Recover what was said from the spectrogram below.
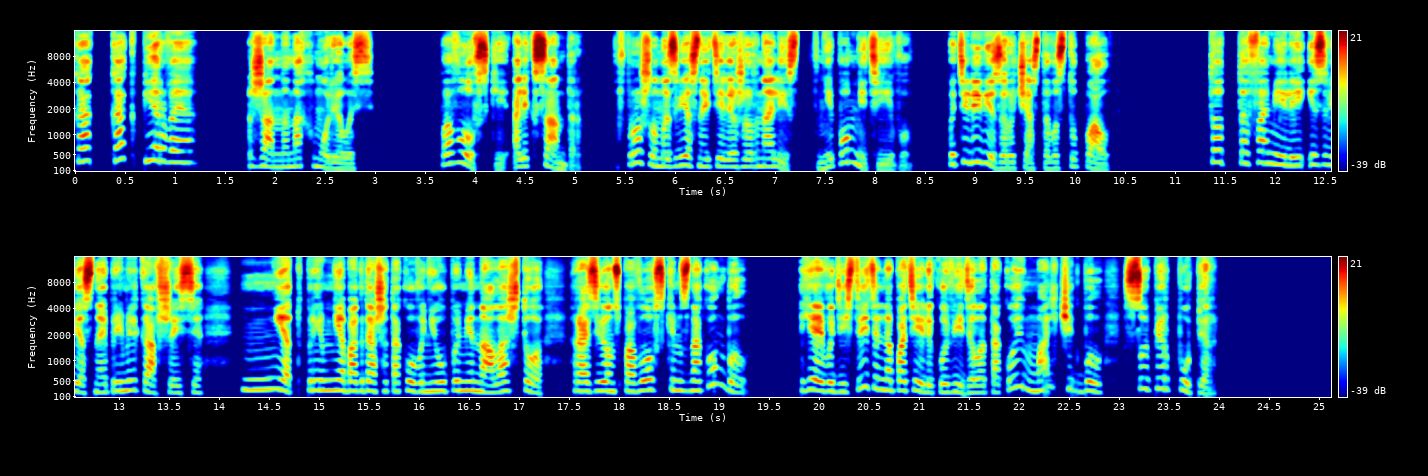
Как, как первое? Жанна нахмурилась. Павловский, Александр. В прошлом известный тележурналист. Не помните его? По телевизору часто выступал. Тот-то фамилия известная, примелькавшаяся. Нет, при мне Богдаша такого не упоминал. А что, разве он с Павловским знаком был? Я его действительно по телеку видела. Такой мальчик был супер-пупер.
